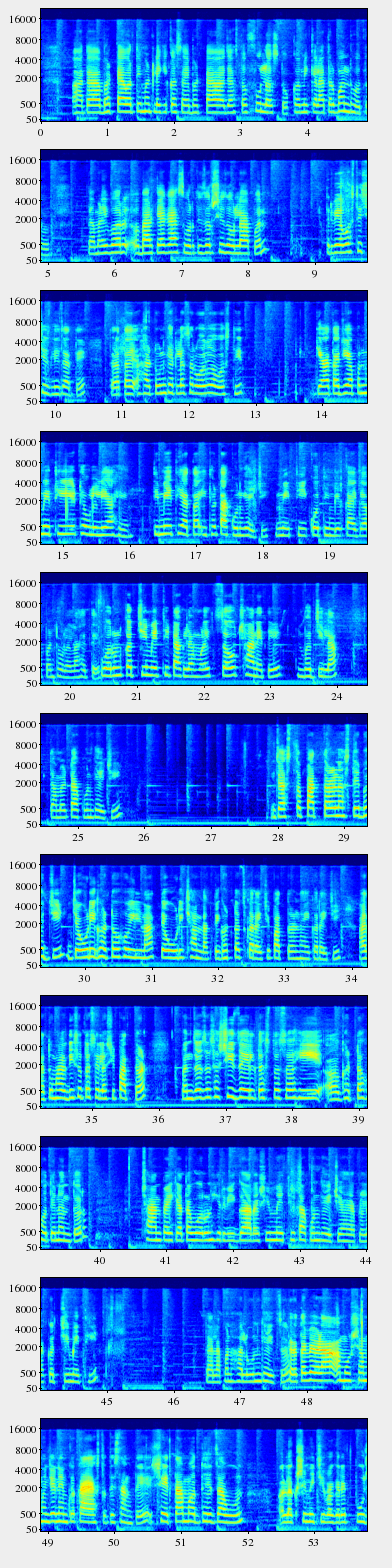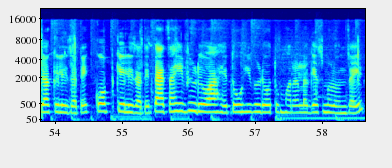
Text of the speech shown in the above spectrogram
आता भट्ट्यावरती म्हटले की कसं आहे भट्टा जास्त फुल असतो कमी केला तर बंद होतो. त्यामुळे वर बारक्या गॅसवरती जर शिजवला आपण तर व्यवस्थित शिजली जाते. तर आता हटवून घेतलं सर्व व्यवस्थित की आता जी आपण मेथी ठेवलेली आहे ती मेथी आता इथं टाकून घ्यायची. मेथी कोथिंबीर काय जे आपण ठेवलेलं आहे ते. वरून कच्ची मेथी टाकल्यामुळे चव छान येते भजीला त्यामुळे टाकून घ्यायची. जास्त पातळ नसते भजी. जेवढी घट्ट होईल ना तेवढी छान लागते. घट्टच करायची पातळ नाही करायची. आता तुम्हाला दिसत असेल अशी पातळ पण जसं शिजेल तस तसं ही घट्ट होते नंतर. छानपैकी आता वरून हिरवी गार अशी मेथी टाकून घ्यायची आहे आपल्याला कच्ची मेथी. त्याला पण हलवून घ्यायचं. तर आता वेळा अमोशा म्हणजे नेमकं काय असतं ते सांगते. शेतामध्ये जाऊन लक्ष्मीची वगैरे पूजा केली जाते कोप केली जाते. त्याचाही व्हिडिओ आहे तोही व्हिडिओ तुम्हाला लगेच मिळून जाईल.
